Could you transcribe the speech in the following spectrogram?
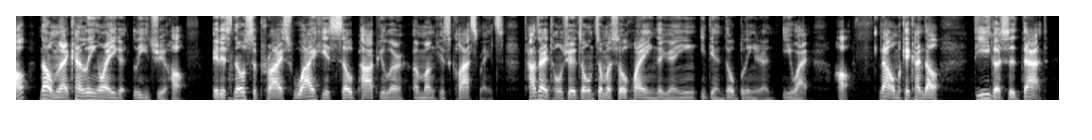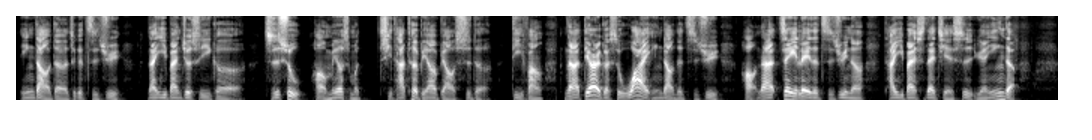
好，那我们来看另外一个例句哈。It is no surprise why he is so popular among his classmates。他在同学中这么受欢迎的原因一点都不令人意外。好，那我们可以看到，第一个是 that 引导的这个子句，那一般就是一个直述，好，没有什么其他特别要表示的地方。那第二个是 why 引导的子句，好，那这一类的子句呢，它一般是在解释原因的。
